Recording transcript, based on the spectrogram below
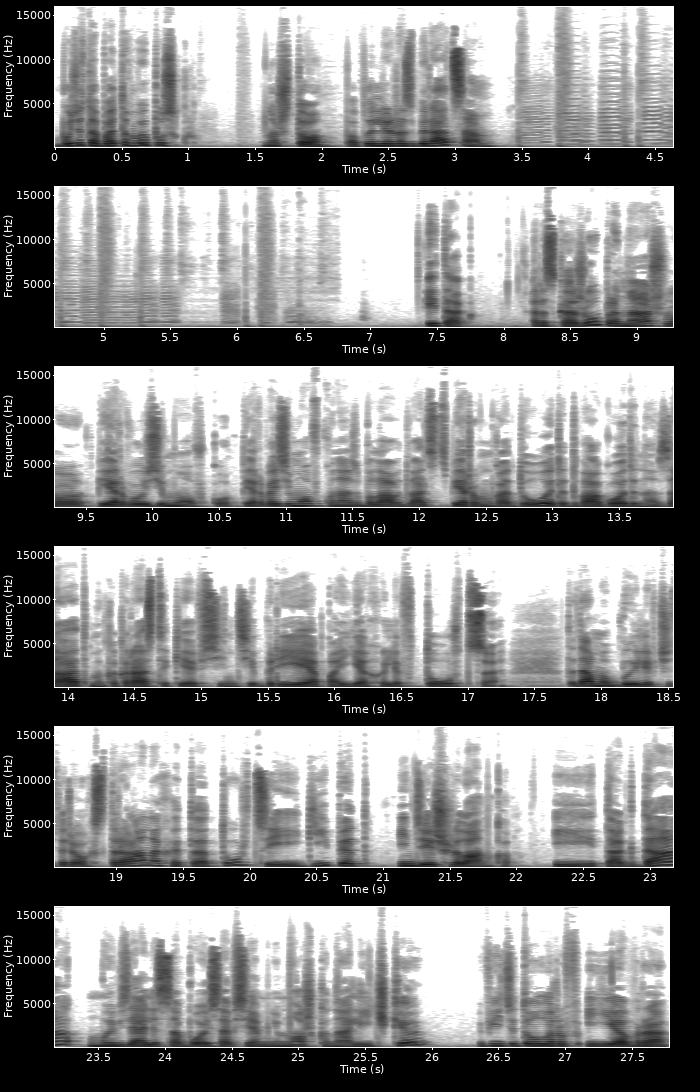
будет об этом выпуск. Ну что, поплыли разбираться? Итак, расскажу про нашу первую зимовку. Первая зимовка у нас была в 2021 году, это два года назад. Мы как раз-таки в сентябре поехали в Турцию. Тогда мы были в четырех странах, это Турция, Египет, Индия и Шри-Ланка. И тогда мы взяли с собой совсем немножко налички в виде долларов и евро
